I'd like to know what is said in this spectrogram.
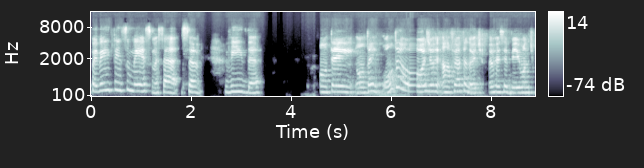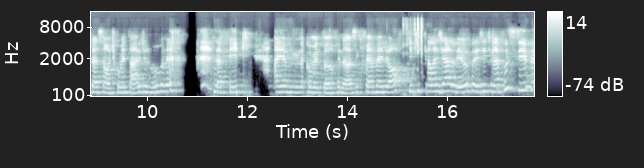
Foi bem intenso mesmo essa, essa vida. Ontem, ontem, ontem ou hoje, ah, foi ontem à noite, eu recebi uma notificação de comentário de novo, né? Da FIC. Aí a menina comentou no final assim que foi a melhor FIC que ela já leu. Eu falei, gente, não é possível.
